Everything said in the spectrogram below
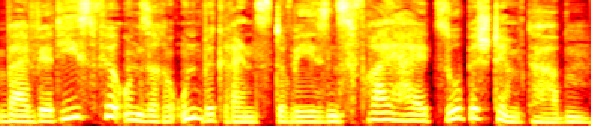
weil wir dies für unsere unbegrenzte Wesensfreiheit so bestimmt haben.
